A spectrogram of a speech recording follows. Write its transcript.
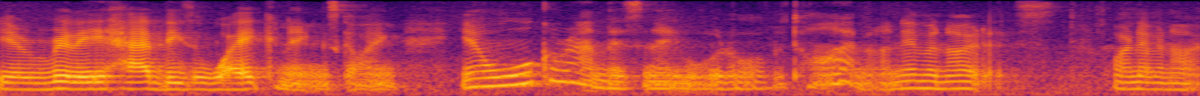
you know, really had these awakenings going, you know, I walk around this neighbourhood all the time and I never notice, or I never know.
